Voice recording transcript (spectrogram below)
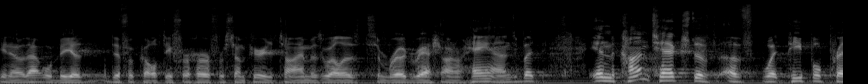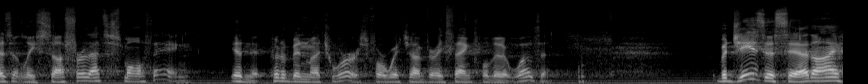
you know, that will be a difficulty for her for some period of time, as well as some road rash on her hands. But in the context of, of what people presently suffer, that's a small thing, isn't it? Could have been much worse, for which I'm very thankful that it wasn't. But Jesus said, I,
